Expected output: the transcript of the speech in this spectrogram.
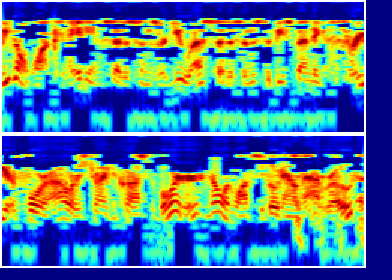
We don't want Canadian citizens or U.S. citizens to be spending three or four hours trying to cross the border. No one wants to go down that road.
